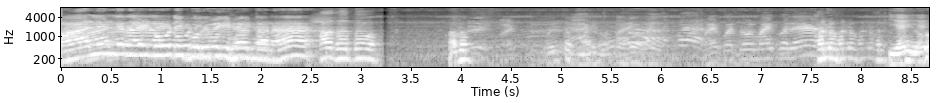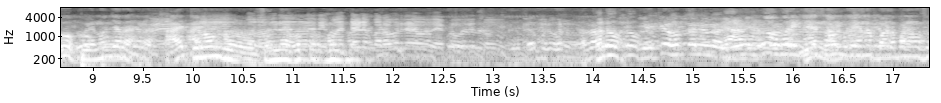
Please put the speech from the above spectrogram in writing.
ಮಾಲಿಂಗರಾಯ್ ನೋಡಿ ಗುರುವಿಗೆ ಹೇಳ್ತಾನ. ಹೌದೌದು ಹೌದು. ಹಲೋ ಏ ಅಪ್ಪ ಇನ್ನೊಂದ್ ಜರ. ಆಯ್ತು ಇನ್ನೊಂದು ಸಂಜೆ ಹೋಗ್ತಾರೆ ಹಲೋ. ಏನ್ ನಮ್ದು ಏನೋ ಬಣ ಬಣ ಒಂದ್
